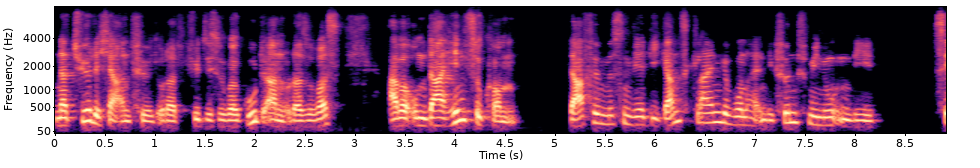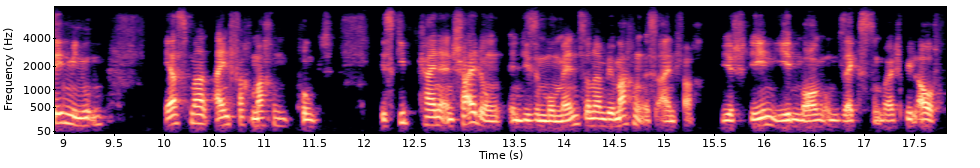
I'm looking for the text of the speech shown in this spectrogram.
natürlicher anfühlt oder fühlt sich sogar gut an oder sowas. Aber um da hinzukommen, dafür müssen wir die ganz kleinen Gewohnheiten, die fünf Minuten, die zehn Minuten, erstmal einfach machen, Punkt. Es gibt keine Entscheidung in diesem Moment, sondern wir machen es einfach. Wir stehen jeden Morgen um sechs zum Beispiel auf.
